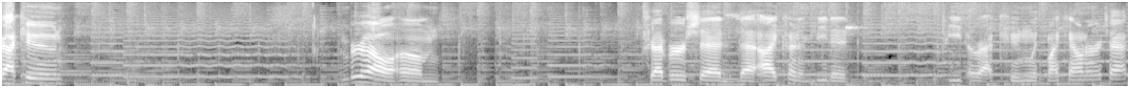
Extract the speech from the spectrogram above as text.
Raccoon. Remember how um Trevor said that I couldn't beat a beat a raccoon with my counterattack?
